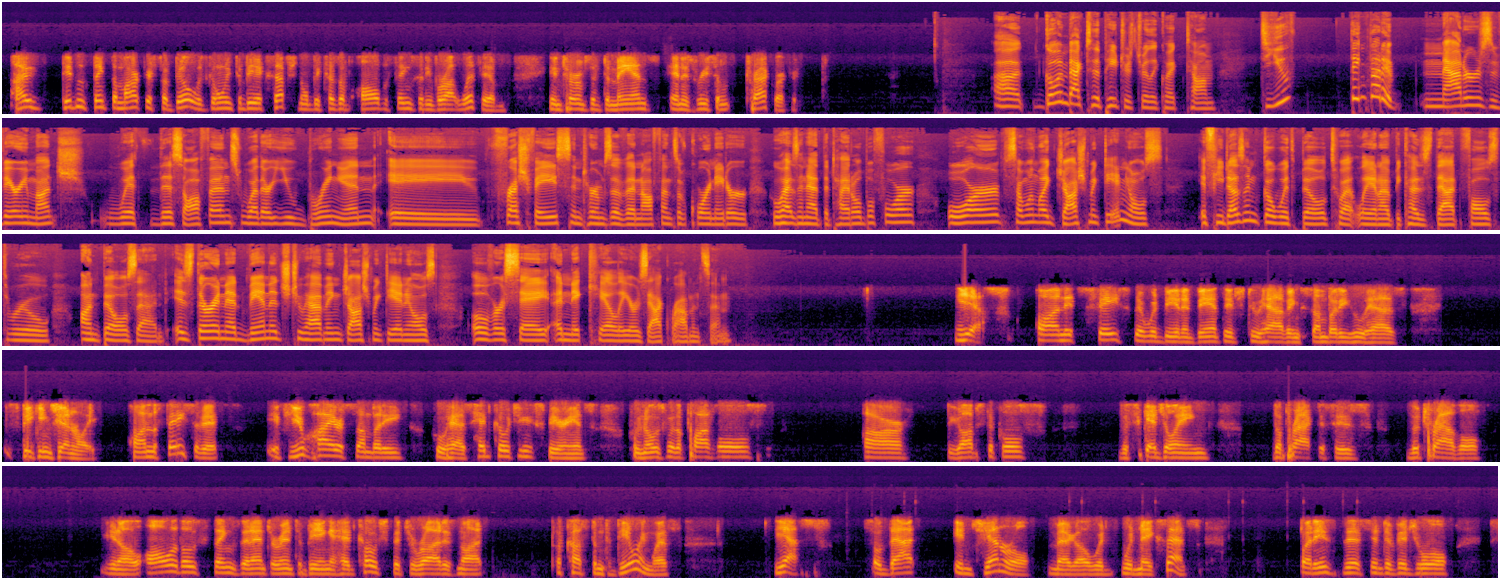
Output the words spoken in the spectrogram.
I didn't think the market for Bill was going to be exceptional because of all the things that he brought with him in terms of demands and his recent track record. Uh, going back to the Patriots really quick, Tom, do you think that it matters very much with this offense whether you bring in a fresh face in terms of an offensive coordinator who hasn't had the title before or someone like Josh McDaniels if he doesn't go with Bill to Atlanta because that falls through on Bill's end? Is there an advantage to having Josh McDaniels over, say, a Nick Caley or Zac Robinson? Yes. On its face, there would be an advantage to having somebody who has, speaking generally, on the face of it, if you hire somebody who has head coaching experience, who knows where the potholes are, the obstacles, the scheduling, the practices, the travel, you know, all of those things that enter into being a head coach that Jerod is not accustomed to dealing with, yes. So that in general, Mego would would make sense. But is this individual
